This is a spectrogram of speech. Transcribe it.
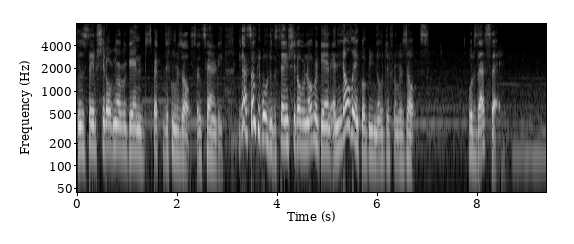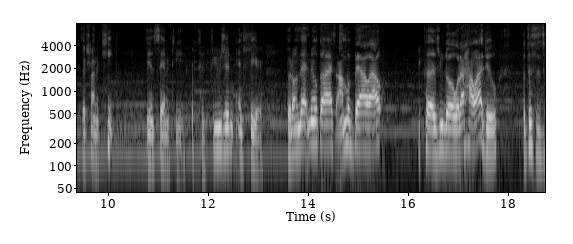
do the same shit over and over again and expect different results. Insanity. You got some people who do the same shit over and over again and know there ain't gonna be no different results. What does that say? They're trying to keep the insanity for confusion and fear. But on that note, guys, I'm gonna bow out because you know what I, how I do. But this is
